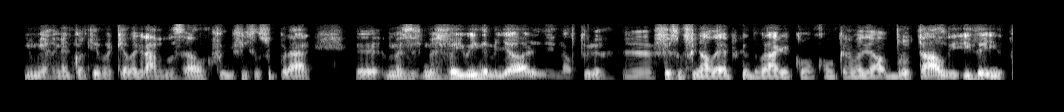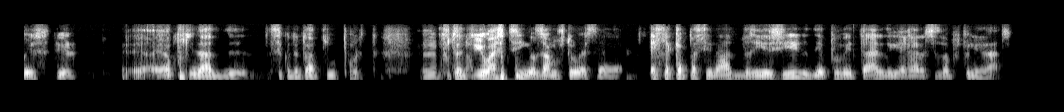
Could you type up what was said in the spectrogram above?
nomeadamente quando teve aquela grave lesão que foi difícil superar, uh, mas, mas veio ainda melhor e na altura uh, fez um final da época de Braga com, com o Carvalhal brutal e, e daí depois ter a oportunidade de ser contratado pelo Porto. Uh, portanto, eu acho que sim, ele já mostrou essa, essa capacidade de reagir, de aproveitar, de agarrar essas oportunidades.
